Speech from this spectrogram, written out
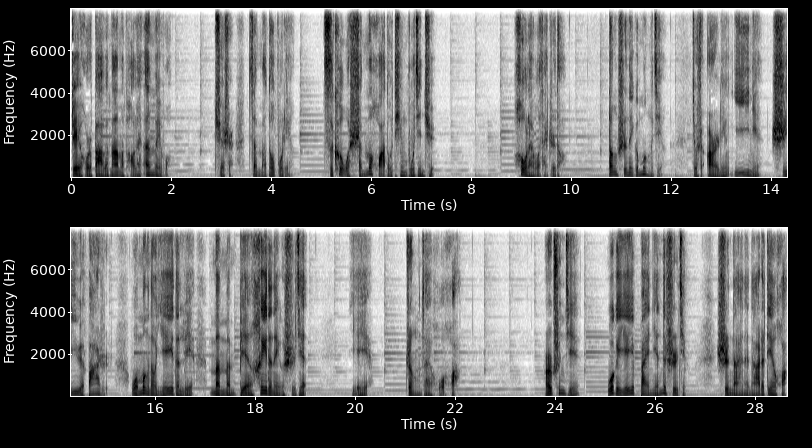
这会儿爸爸妈妈跑来安慰我，却是怎么都不灵。此刻我什么话都听不进去。后来我才知道，当时那个梦境，就是二零一一年十一月八日，我梦到爷爷的脸慢慢变黑的那个时间，爷爷正在火化。而春节。我给爷爷拜年的事情，是奶奶拿着电话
